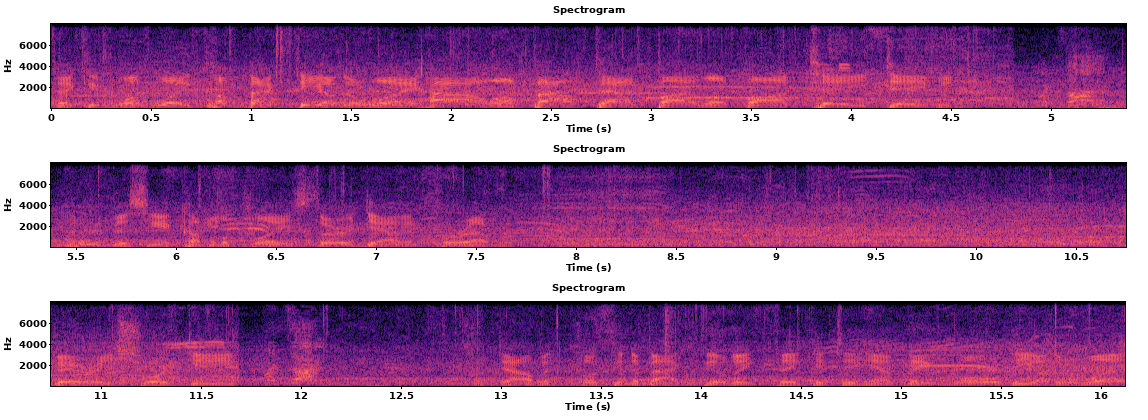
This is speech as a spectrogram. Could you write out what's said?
Taking one way, come back the other way. How about that by Lavonte David? After missing a couple of plays, third down and forever. Very short game. So Dalvin Cook in the backfield. They fake it to him. They roll the other way.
